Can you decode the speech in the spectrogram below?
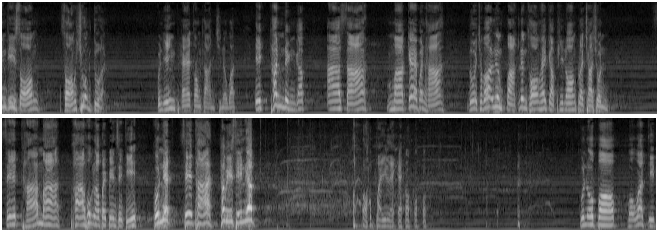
งที่สองสองช่วงตัว คุณอิงแพทองทานชินวัตร อีกท่านหนึ่งครับ อาสามาแก้ปัญหา โดยเฉพาะเรื่องปากเรื่องท้องให้กับพี่น้องประชาชน เศรษฐามาพาพวกเราไปเป็นเศรษฐีคนเน็ตเศรษฐาทวีสินครับออไปแล้ว คุณโอปอบอกว่าติด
